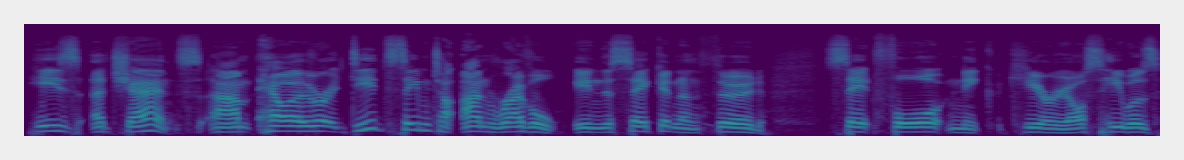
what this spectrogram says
here's a chance. Um, however, it did seem to unravel in the second and third set for Nick Kyrgios. He was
